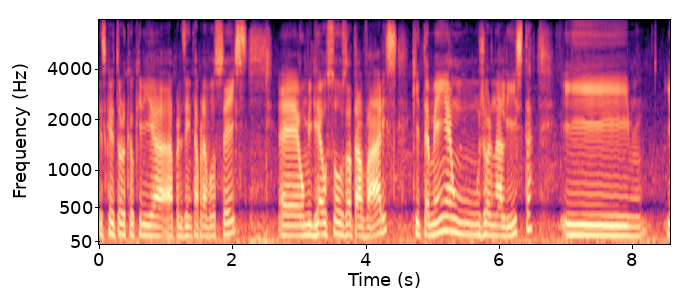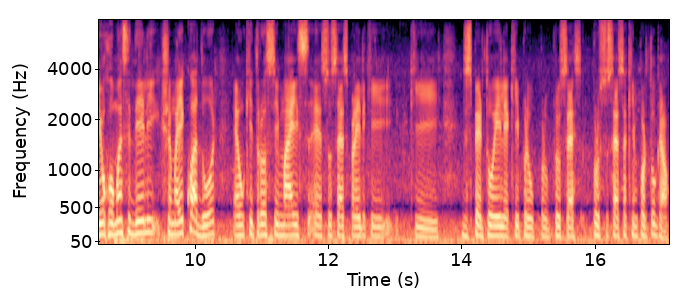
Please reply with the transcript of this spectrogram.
escritor que eu queria apresentar para vocês é o Miguel Souza Tavares, que também é um jornalista e, e o romance dele que chama Equador é o que trouxe mais é, sucesso para ele, que, que despertou ele aqui para o sucesso, sucesso aqui em Portugal.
